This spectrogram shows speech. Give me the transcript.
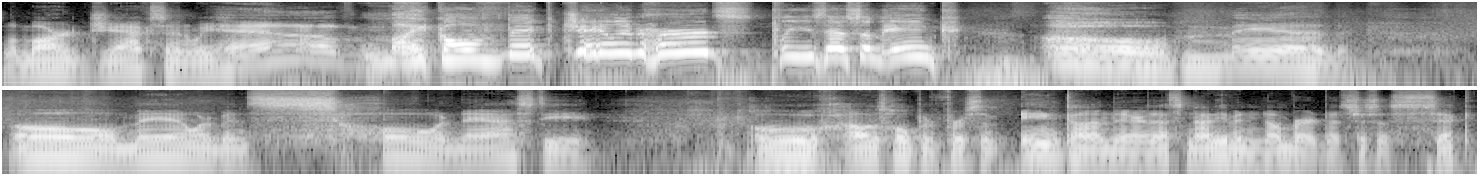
Lamar Jackson. We have Michael Vick, Jalen Hurts. Please have some ink. Oh, man. Oh man, would have been so nasty. Oh, I was hoping for some ink on there. That's not even numbered. That's just a sick,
